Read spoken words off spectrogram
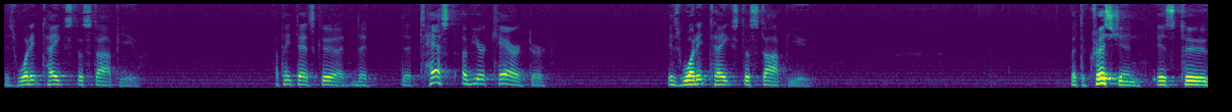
is what it takes to stop you. I think that's good. The, the test of your character is what it takes to stop you. But the Christian is to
